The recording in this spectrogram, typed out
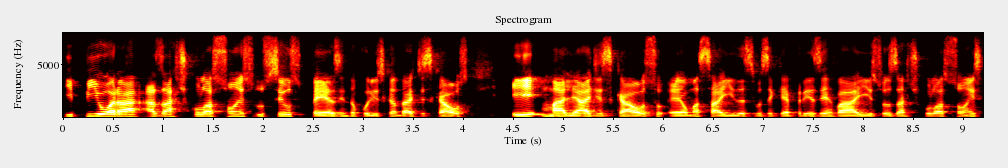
e piorar as articulações dos seus pés. Então, por isso que andar descalço e malhar descalço é uma saída se você quer preservar aí suas articulações,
